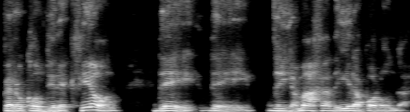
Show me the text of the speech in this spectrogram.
pero con dirección de, de, de Yamaha de ir a por Honda.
